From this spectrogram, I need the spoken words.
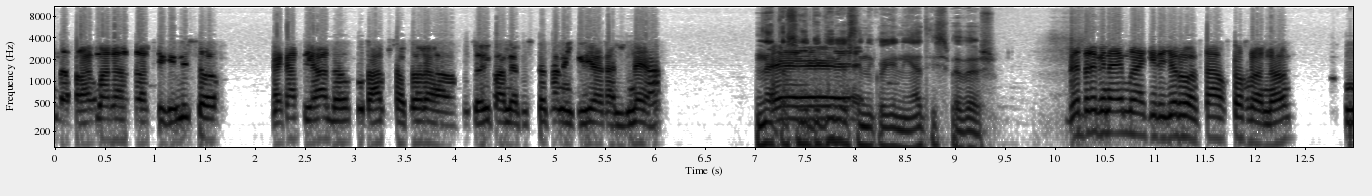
ένα πράγμα, αλλά θα ξεκινήσω με κάτι άλλο που το άκουσα τώρα που το είπανε που στέφανε η κυρία Γαλινέα. Ναι, τα Ε, συλληπιτήρια στην οικογένειά της, βεβαίως. Δεν πρέπει να ήμουν κύριε Γιώργο 7-8 χρονών που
